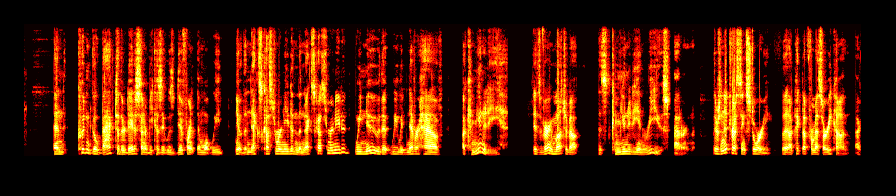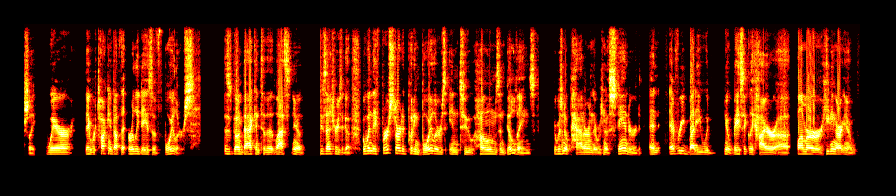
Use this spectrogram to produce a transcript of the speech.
and couldn't go back to their data center because it was different than what we, you know, the next customer needed and the next customer needed, we knew that we would never have a community. It's very much about this community and reuse pattern. There's an interesting story that I picked up from SRECon, actually, where they were talking about the early days of boilers. This is going back into the last, you know, two centuries ago. But when they first started putting boilers into homes and buildings, there was no pattern, there was no standard, and everybody would, you know, basically hire a plumber or heating art, you know,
